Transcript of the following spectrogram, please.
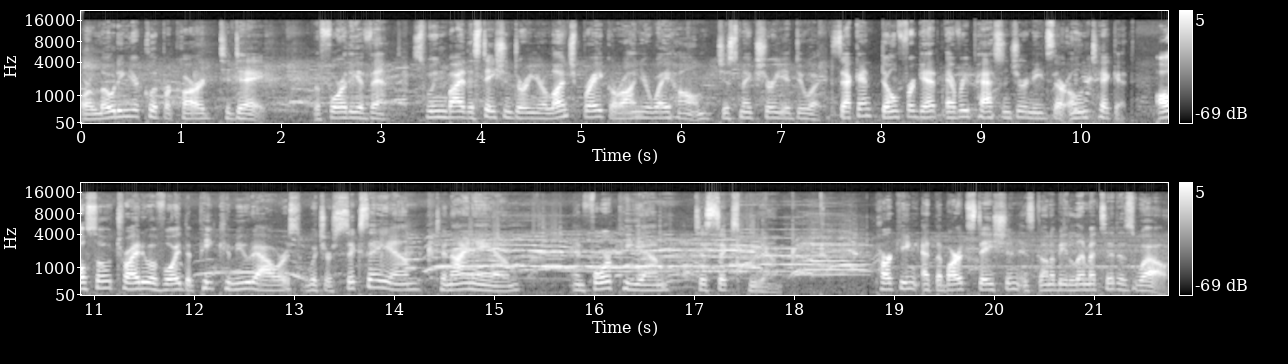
or loading your Clipper card today before the event. Swing by the station during your lunch break or on your way home. Just make sure you do it. Second, don't forget every passenger needs their own ticket. Also, try to avoid the peak commute hours, which are 6 a.m. to 9 a.m. and 4 p.m. to 6 p.m. Parking at the BART station is going to be limited as well.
